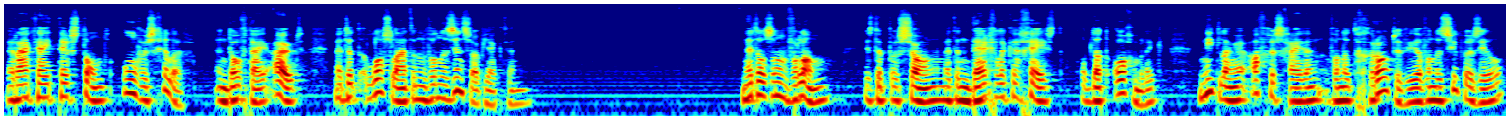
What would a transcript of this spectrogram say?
raakt hij terstond onverschillig en dooft hij uit met het loslaten van de zinsobjecten. Net als een vlam is de persoon met een dergelijke geest op dat ogenblik niet langer afgescheiden van het grote vuur van de superziel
